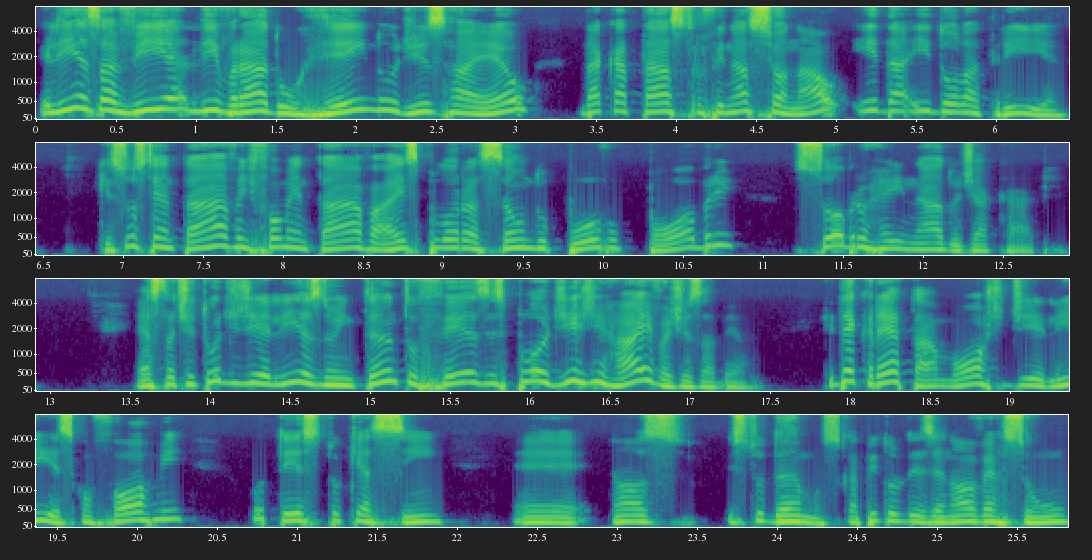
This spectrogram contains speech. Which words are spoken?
Elias havia livrado o reino de Israel da catástrofe nacional e da idolatria que sustentava e fomentava a exploração do povo pobre sobre o reinado de Acabe. Esta atitude de Elias, no entanto, fez explodir de raiva Jezabel, que decreta a morte de Elias, conforme o texto que assim é, nós estudamos, capítulo 19, verso 1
